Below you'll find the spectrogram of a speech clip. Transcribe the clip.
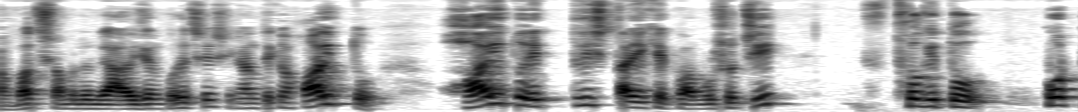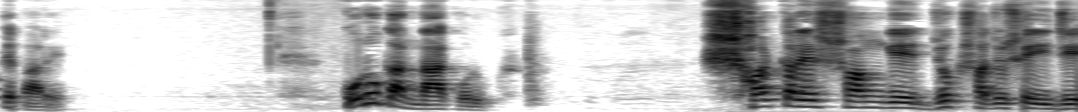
সংবাদ সম্মেলনের আয়োজন করেছে। সেখান থেকে হয়তো হয়তো একত্রিশ তারিখে কর্মসূচি স্থগিত করতে পারে। করুক আর না করুক, সরকারের সঙ্গে যোগ সাজসেই যে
